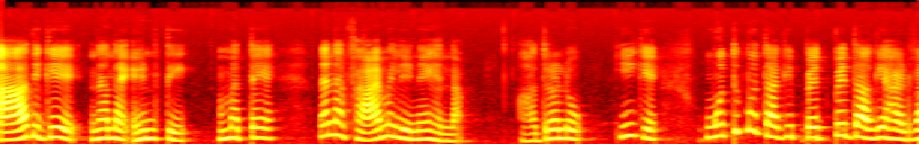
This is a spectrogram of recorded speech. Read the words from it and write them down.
ಆದಿಗೆ ನನ್ನ ಹೆಂಡ್ತಿ ಮತ್ತು ನನ್ನ ಫ್ಯಾಮಿಲಿನೇ ಎಲ್ಲ ಅದರಲ್ಲೂ ಹೀಗೆ ಮುದ್ದು ಮುದ್ದಾಗಿ ಪೆದ್ ಪೆದ್ದಾಗಿ ಹಾಡುವ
